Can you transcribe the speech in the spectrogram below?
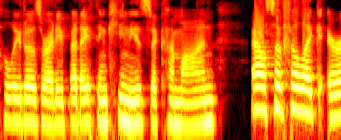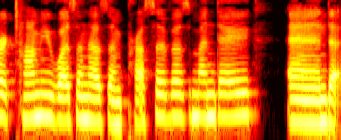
Pulido's ready, but I think he needs to come on. I also feel like Erik Thommy wasn't as impressive as Monday. And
